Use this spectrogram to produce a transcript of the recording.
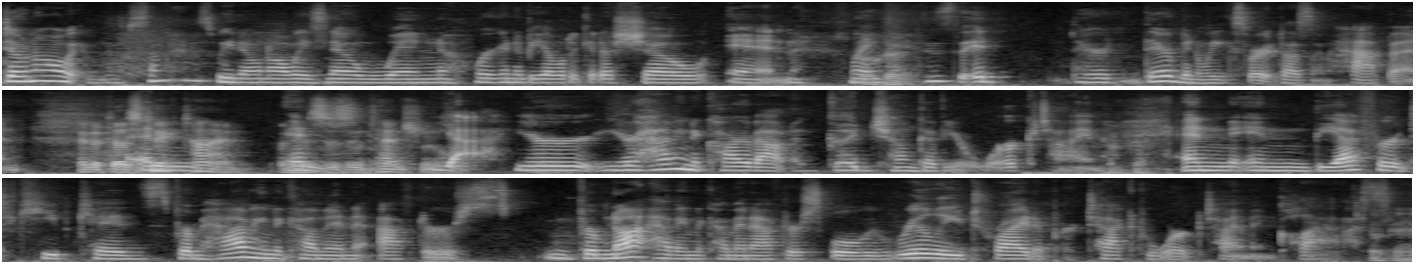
don't always. Sometimes we don't always know when we're going to be able to get a show in. Like Okay. it, there there have been weeks where it doesn't happen. And it does take time. And, and- this is intentional. Yeah, you're you're having to carve out a good chunk of your work time, okay. and in the effort to keep kids from having to come in after from not having to come in after school, we really try to protect work time in class. Okay.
